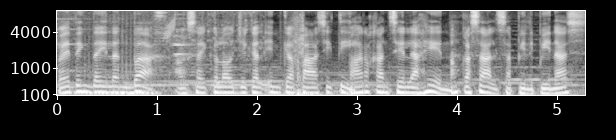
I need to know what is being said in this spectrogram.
Pwedeng dahilan ba ang psychological incapacity para kanselahin ang kasal sa Pilipinas?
